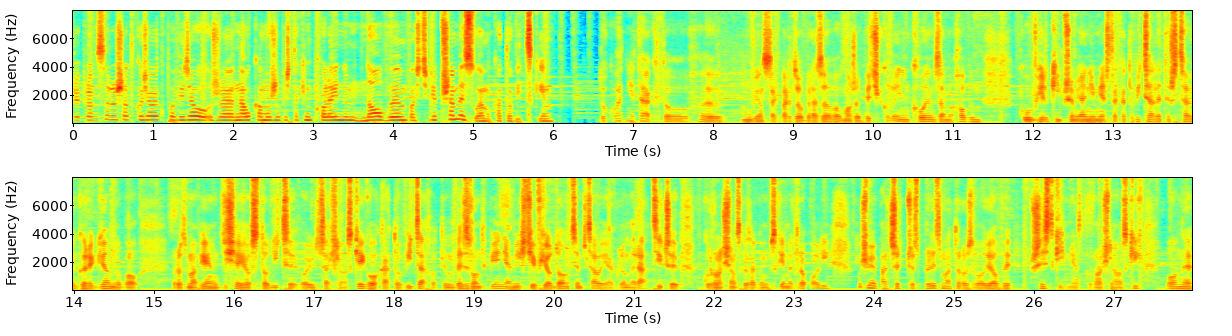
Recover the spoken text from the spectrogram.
Czyli profesor Ryszard Koziołek powiedział, że nauka może być takim kolejnym nowym, właściwie przemysłem katowickim. Dokładnie tak. To e, mówiąc tak bardzo obrazowo, może być kolejnym kołem zamachowym ku wielkiej przemianie miasta Katowice, ale też całego regionu, bo rozmawiając dzisiaj o stolicy województwa śląskiego, o Katowicach, o tym bez wątpienia mieście wiodącym w całej aglomeracji czy górnośląsko-zagłębiowskiej metropolii, musimy patrzeć przez pryzmat rozwojowy wszystkich miast górnośląskich, bo one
